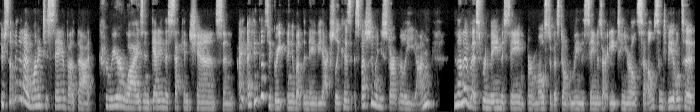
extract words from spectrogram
There's something that I wanted to say about that career wise and getting the second chance. And I, I think that's a great thing about the Navy, actually, because especially when you start really young, none of us remain the same, or most of us don't remain the same as our 18 year old selves. And to be able to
